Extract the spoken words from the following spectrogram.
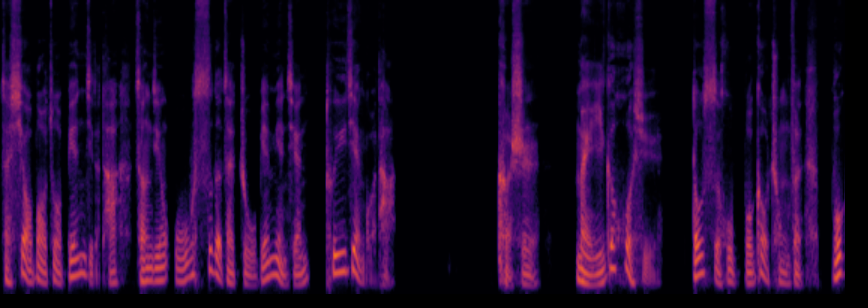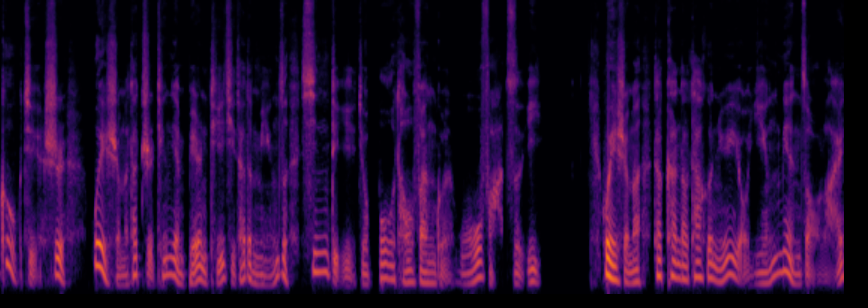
在校报做编辑的他，曾经无私的在主编面前推荐过他。可是，每一个或许。都似乎不够充分，不够解释为什么他只听见别人提起他的名字，心底就波涛翻滚，无法自抑。为什么他看到他和女友迎面走来，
